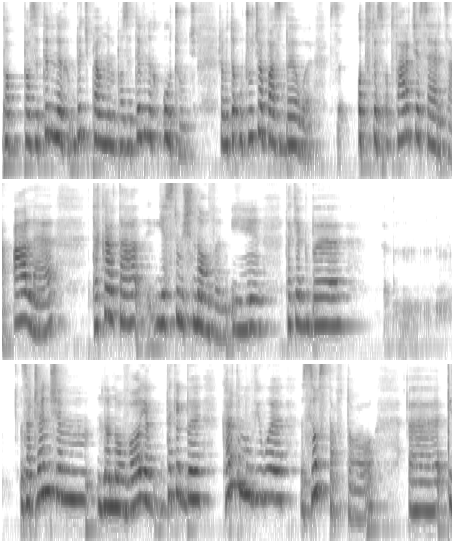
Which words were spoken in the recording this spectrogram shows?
po, pozytywnych, być pełnym pozytywnych uczuć, żeby te uczucia w Was były. to jest otwarcie serca, ale ta karta jest czymś nowym i tak jakby zaczęciem na nowo, jak, tak jakby karty mówiły, zostaw to e, i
